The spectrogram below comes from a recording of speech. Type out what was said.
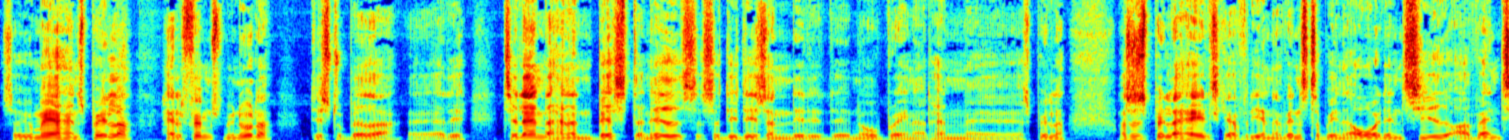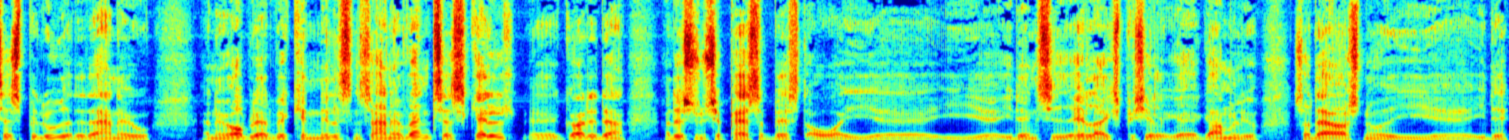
så jo mere han spiller, 90 minutter, desto bedre øh, er det. Talander, han er den bedste dernede, så, så det, det er sådan lidt et uh, no-brainer, at han øh, spiller. Og så spiller Halskær, fordi han er venstrebenet over i den side, og er vant til at spille ud af det der. Han er jo, han er jo oplært ved Ken Nielsen, så han er jo vant til at skal øh, gøre det der, og det synes jeg passer bedst over i, øh, i, øh, i den side. Heller ikke specielt øh, gammel jo, så der er også noget i, øh, i det.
